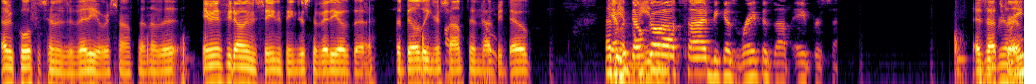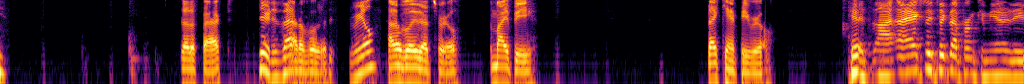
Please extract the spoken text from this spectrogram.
that'd be cool if you send us a video or something of it. Even if you don't even see anything, just a video of the the building or something. That'd be dope. That'd yeah, be but don't go outside because rape is up eight percent. Is, it that true? Is that a fact? Dude, is I that don't believe. real? I don't believe that's real. It might be. That can't be real. It's not. I actually took that from Community.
